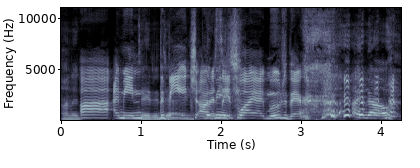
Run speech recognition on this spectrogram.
on a? Uh, I mean, Day to the beach. The Honestly, beach. it's why I moved there. I know.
